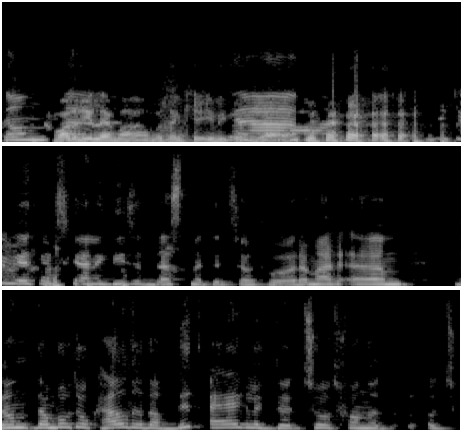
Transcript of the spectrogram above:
dan... Quadrilemma, uh, wat denk je Ineke? Ja. Ineke weet waarschijnlijk, die is het best met dit soort woorden. Maar um, dan, dan wordt ook helder dat dit eigenlijk de soort van het, het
